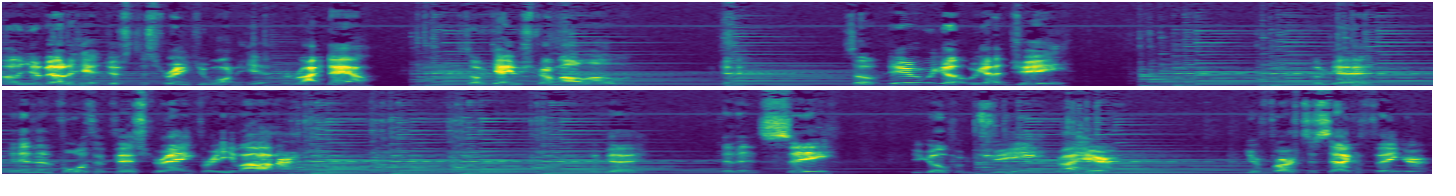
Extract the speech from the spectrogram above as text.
uh, you'll be able to hit just the strings you want to hit. But right now, it's okay to strum all over. So here we go. We got G. Okay. And then fourth and fifth string for E minor. Okay. And then C. You go from G right here. Your first and second finger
